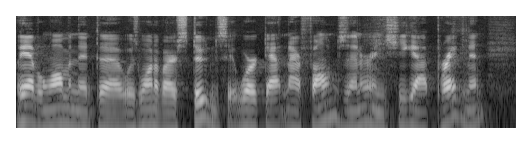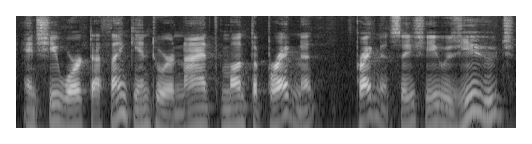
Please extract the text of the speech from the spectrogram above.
We have a woman that uh, was one of our students that worked out in our phone center, and she got pregnant, and she worked, I think, into her ninth month of pregnant pregnancy. She was huge,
